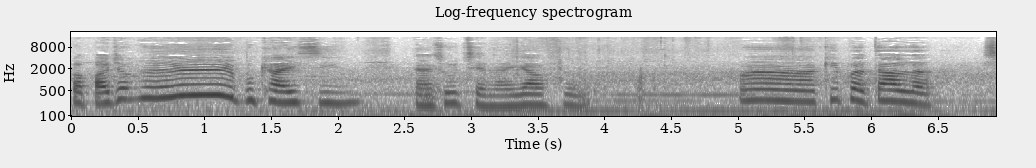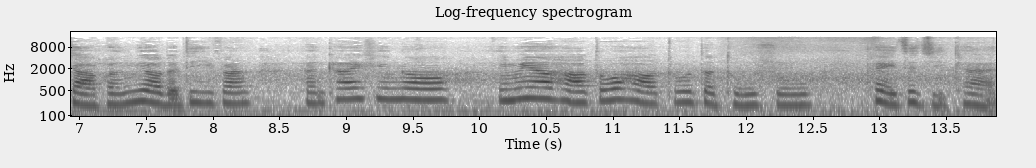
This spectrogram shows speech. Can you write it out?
爸爸就很不开心，拿出钱来要付。哇，Keeper 到了小朋友的地方，很开心哦，里面有好多好多的图书，可以自己看。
